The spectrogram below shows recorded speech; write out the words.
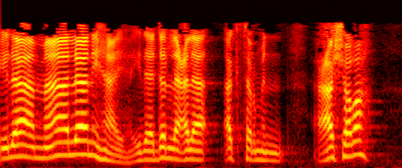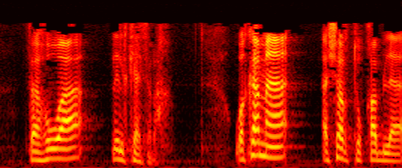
إلى ما لا نهاية. إذا دل على أكثر من عشرة فهو للكثرة. وكما أشرت قبل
